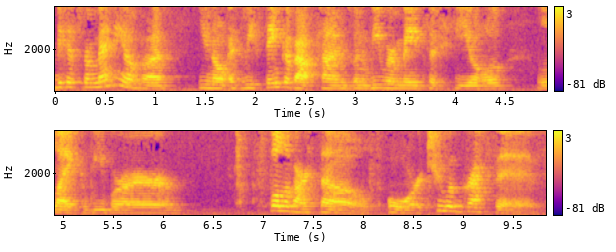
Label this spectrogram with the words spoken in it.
Because for many of us, you know, as we think about times when we were made to feel like we were full of ourselves or too aggressive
